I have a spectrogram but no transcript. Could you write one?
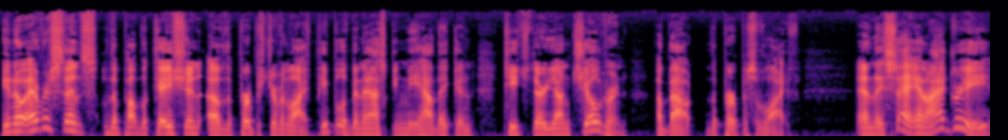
You know, ever since the publication of The Purpose Driven Life, people have been asking me how they can teach their young children about the purpose of life. And they say, and I agree,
